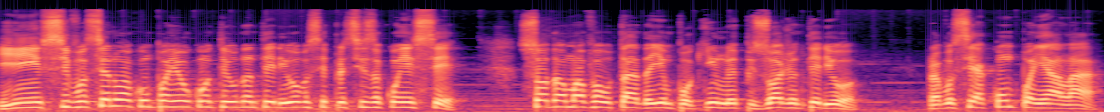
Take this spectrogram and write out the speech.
E se você não acompanhou o conteúdo anterior, você precisa conhecer. Só dá uma voltada aí um pouquinho no episódio anterior, para você acompanhar lá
